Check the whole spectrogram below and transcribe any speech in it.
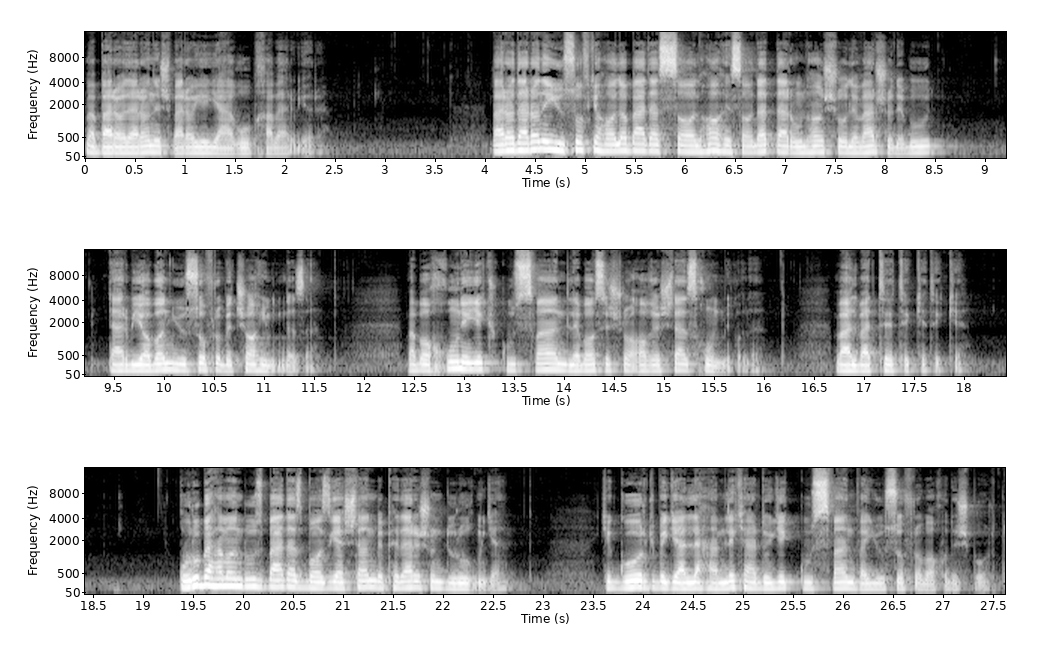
و برادرانش برای یعقوب خبر بیاره. برادران یوسف که حالا بعد از سالها حسادت در اونها شولور شده بود در بیابان یوسف رو به چاهی میندازند و با خون یک گوسفند لباسش رو آغشته از خون می‌کنه و البته تکه تکه غروب همان روز بعد از بازگشتن به پدرشون دروغ میگن که گرگ به گله حمله کرد و یک گوسفند و یوسف رو با خودش برد.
